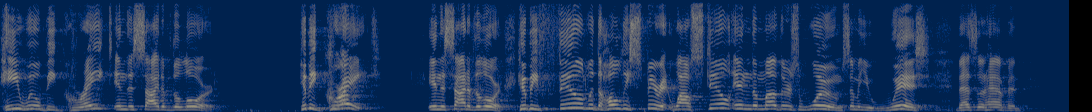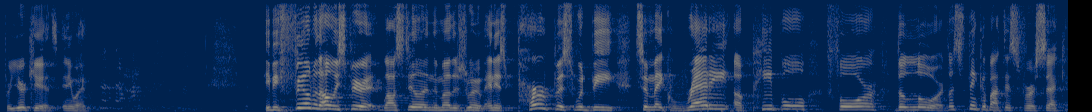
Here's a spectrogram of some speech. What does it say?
He will be great in the sight of the Lord. He'll be great in the sight of the Lord. He'll be filled with the Holy Spirit while still in the mother's womb. Some of you wish that's what happened for your kids. Anyway, he'd be filled with the Holy Spirit while still in the mother's womb. And his purpose would be to make ready a people for the Lord. Let's think about this for a second.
